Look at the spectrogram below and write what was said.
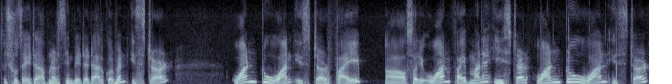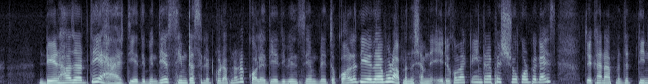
তো সোজা এটা আপনারা সিম্পলি এটা ডায়াল করবেন star one two one star five sorry one five মানে star one two one star দেড় হাজার দিয়ে হ্যাশ দিয়ে দেবেন, দিয়ে সিমটা সিলেক্ট করে আপনারা কলে দিয়ে দিবেন সিম্পলি তো কলে দিয়ে দেওয়ার পর আপনাদের সামনে এরকম একটা ইন্টারফেস শো করবে গাইজ তো এখানে আপনাদের তিন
